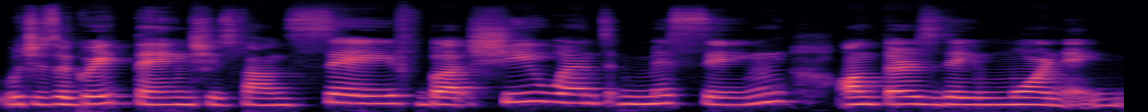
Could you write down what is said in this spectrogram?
which is a great thing. She's found safe, but she went missing on Thursday morning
